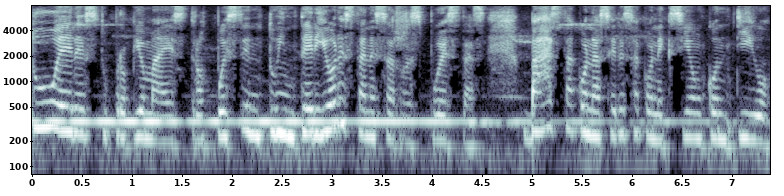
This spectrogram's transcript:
Tú eres tu propio maestro, pues en tu interior están esas respuestas. Basta con hacer esa conexión contigo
